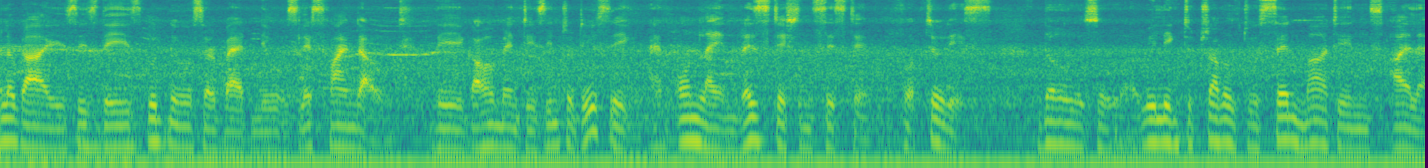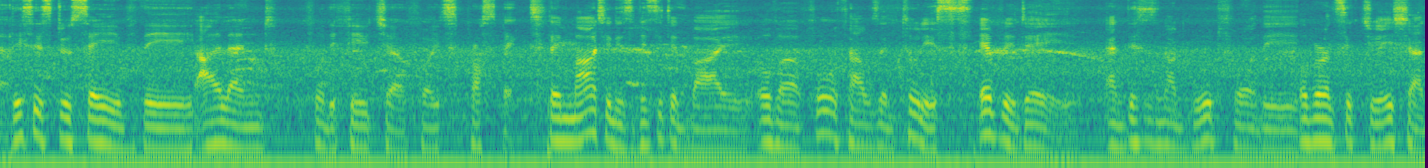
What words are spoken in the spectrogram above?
Hello guys, is this good news or bad news? Let's find out. The government is introducing an online registration system for tourists those who are willing to travel to St. Martin's Island. This is to save the island for the future, for its prospect. St. Martin is visited by over 4,000 tourists every day and this is not good for the overall situation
